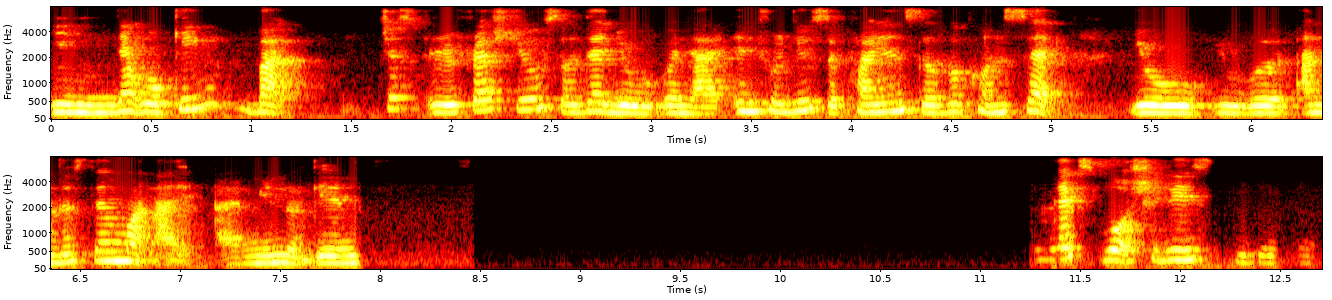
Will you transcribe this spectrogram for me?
in networking, but just refresh you so that you when I introduce the client server concept, you you will understand what I, I mean again. Let's watch this together.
